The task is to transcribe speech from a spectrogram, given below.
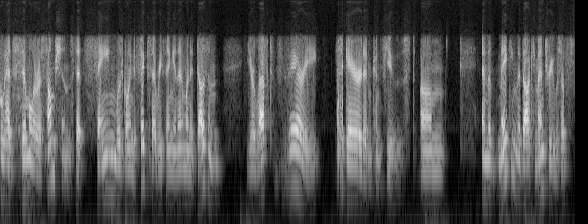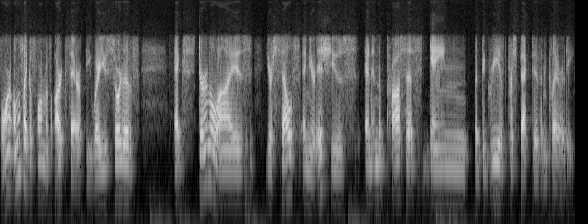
who had similar assumptions that fame was going to fix everything and then when it doesn't, you're left very scared and confused. Um, and the making the documentary was a form almost like a form of art therapy where you sort of externalize yourself and your issues and in the process gain a degree of perspective and clarity.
